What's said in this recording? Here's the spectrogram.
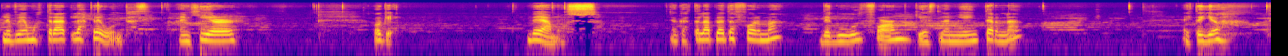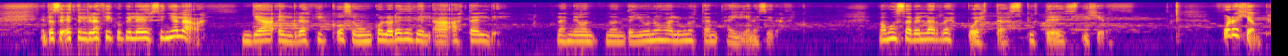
les voy a mostrar las preguntas. I'm here. Ok. Veamos. Acá está la plataforma de Google Form, que es la mía interna. Ahí estoy yo. Entonces, este es el gráfico que les señalaba. Ya el gráfico según colores desde el A hasta el D. Las 91 alumnos están ahí en ese gráfico. Vamos a ver las respuestas que ustedes dijeron. Por ejemplo,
